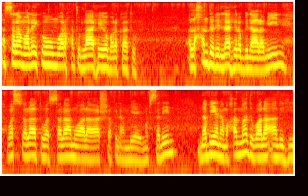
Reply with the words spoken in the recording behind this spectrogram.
আসসালামু আলাইকুম ওরহমতুল্লাহ বরকাত আলহামদুলিল্লাহ রবিল আলমিন ওয়াসালাত ওয়াসালাম আলা আশরফিল আম্বিয়াই মুরসালিন, নবিয়ানা মোহাম্মদ ওয়ালা আলিহি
